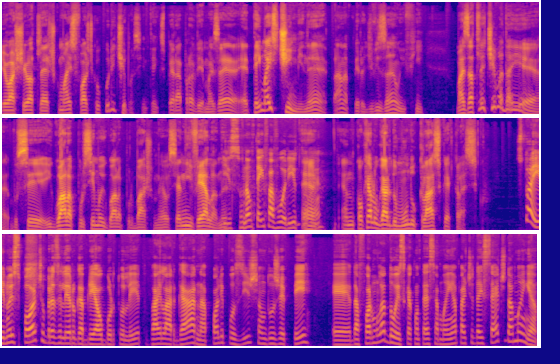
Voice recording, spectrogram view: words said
eu achei o Atlético mais forte que o Curitiba, assim, tem que esperar pra ver. Mas é, é- tem mais time, né? Tá na primeira divisão, enfim. Mas Atletiba daí é, você iguala por cima ou iguala por baixo, né? Você nivela, né? Isso, não tem favorito, É, né? é, em qualquer lugar do mundo o clássico é clássico. Estou aí, no esporte, o brasileiro Gabriel Bortoleto vai largar na pole position do GP eh, da Fórmula 2, que acontece amanhã a partir das 7 da manhã.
